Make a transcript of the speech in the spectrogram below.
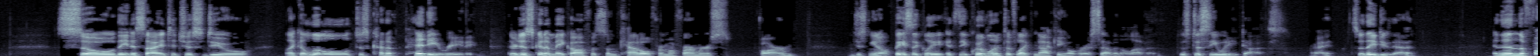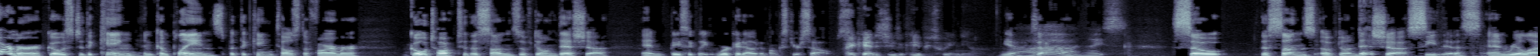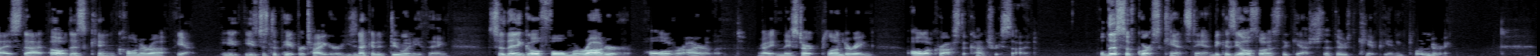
So they decide to just do like a little, just kind of petty raiding. They're just going to make off with some cattle from a farmer's farm. Just, you know, basically it's the equivalent of like knocking over a 7 Eleven, just to see what he does, right? So they do that. And then the farmer goes to the king and complains, but the king tells the farmer, Go talk to the sons of Dondesha. and basically work it out amongst yourselves. I can't dispute between you. yeah, exactly. Ah, nice. So the sons of Dondesha see this and realize that, oh, this King Konara, yeah, he, he's just a paper tiger. He's not going to do anything. So they go full marauder all over Ireland, right? And they start plundering all across the countryside. Well, this, of course, can't stand because he also has the guess that there can't be any plundering.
